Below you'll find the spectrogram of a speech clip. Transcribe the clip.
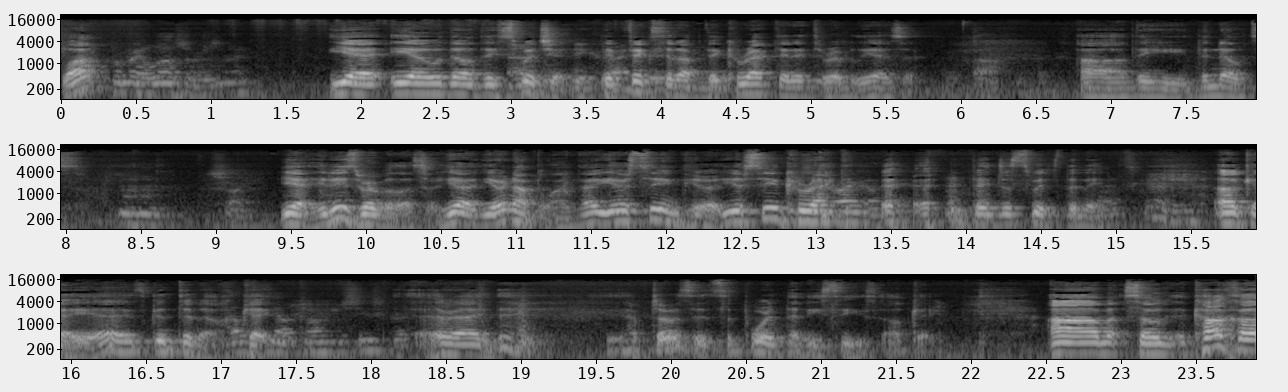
what? Elazar, isn't it? Yeah, yeah. No, they switch it. They corrected fixed it it. up. They corrected it to Rabbi Eliezer. Oh, Uh, the the notes. mhm. Sorry. Yeah, it is Rabbi Eliezer. Yeah, you're not blind. You're seeing. You're seeing correct. They just switched the name. That's good. Okay, yeah, it's good to know. Helps Okay. the optometrist sees. All right. Haptos, it's important that he sees. Okay. Um, so kacha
